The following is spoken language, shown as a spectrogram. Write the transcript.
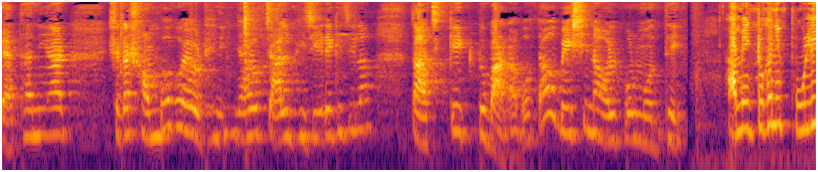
ব্যথা নিয়ে আর সেটা সম্ভব হয়ে ওঠেনি। যাই হোক চাল ভিজিয়ে রেখেছিলাম তো আজকে একটু বানাবো। তাও বেশি না অল্পর মধ্যেই। আমি একটুখানি পুলি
